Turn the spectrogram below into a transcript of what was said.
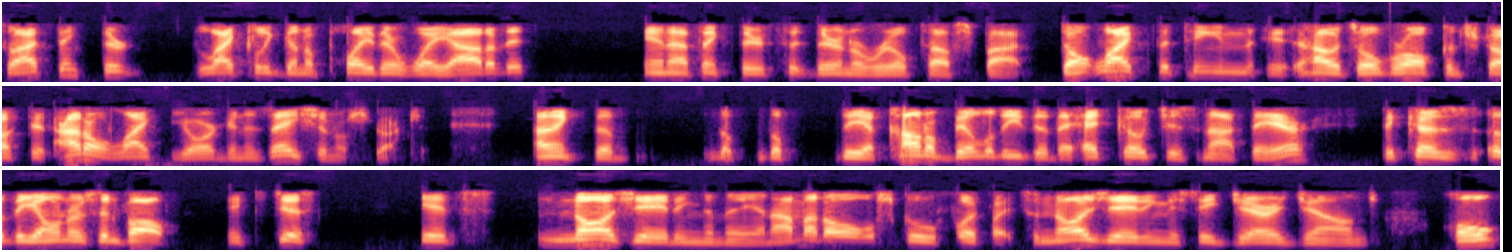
So I think they're likely going to play their way out of it. And I think they're they're in a real tough spot. Don't like the team how it's overall constructed. I don't like the organizational structure. I think the the the, the accountability to the head coach is not there because of the owners involved. It's just it's nauseating to me, and I'm an old school football. It's nauseating to see Jerry Jones hold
